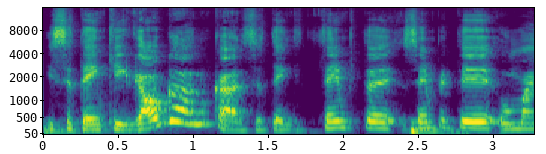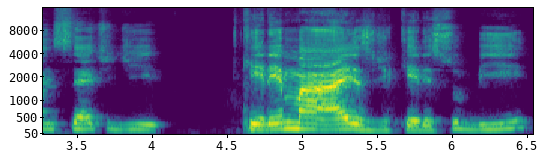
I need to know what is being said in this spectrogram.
E você tem que ir galgando, cara. Você tem que sempre ter, sempre ter o mindset de querer mais, de querer subir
